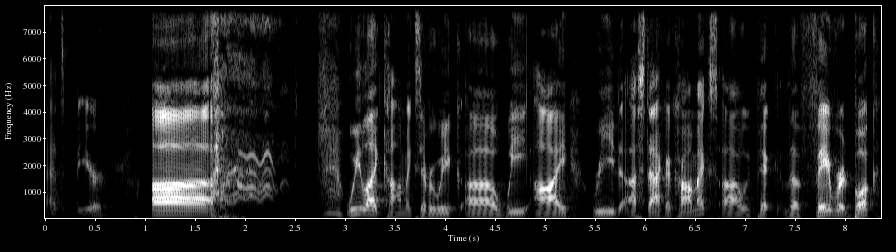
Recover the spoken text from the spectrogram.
that's beer. Uh, we like comics every week. Uh, we I read a stack of comics. Uh, we pick the favorite book,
